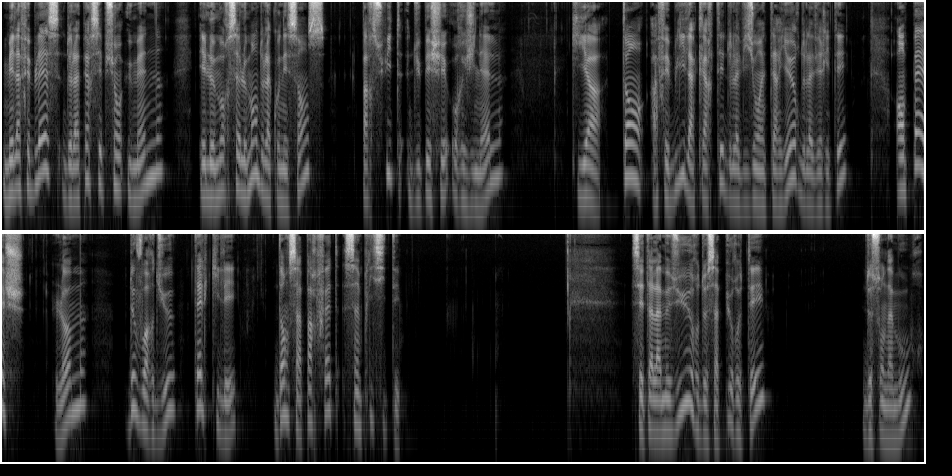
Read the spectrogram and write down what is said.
Mais la faiblesse de la perception humaine et le morcellement de la connaissance, par suite du péché originel, qui a tant affaibli la clarté de la vision intérieure de la vérité, empêche l'homme de voir Dieu tel qu'il est dans sa parfaite simplicité. C'est à la mesure de sa pureté, de son amour,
